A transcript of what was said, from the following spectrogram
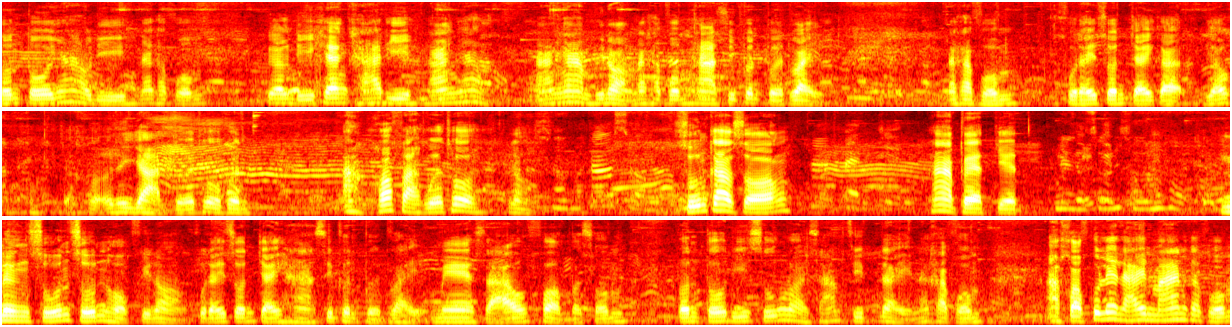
ต้นโตยาวดีนะครับ ผมเครื่องดีแข้งขาดีหางยาวหางงามพี่น้องนะครับ ผมห้าสิบเพิ่นเปิดไว้นะครับ ผมผู้ใดสนใจก็เดี๋ยวจะขออนุญาตเบอร์โทรเพิ่น อะขอฝากเบอร์โทรพี่น้องศูนย์เก้าสองศูนย์เก้าสองห้าแปดเจ็ดห้าแปดเจ็ดหนึ่งศูนย์ศูนย์หก1006พี่น้องผู้ใดสนใจหาซิเพิ่นเปิดไว้แม่สาวฟอร์มผสมต้นโตดีสูง130ได้นะครับผมอะขอบคุณหลายๆมานครับผม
